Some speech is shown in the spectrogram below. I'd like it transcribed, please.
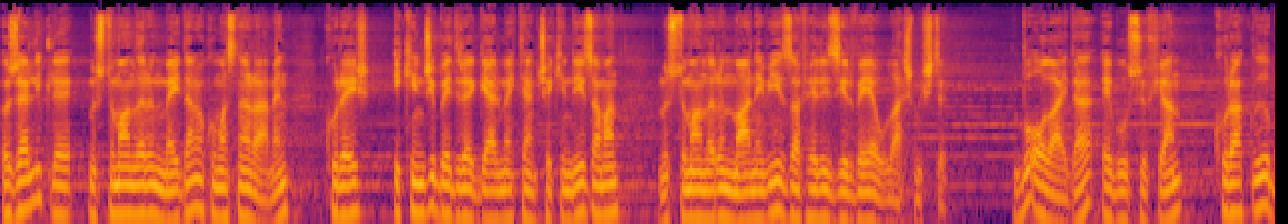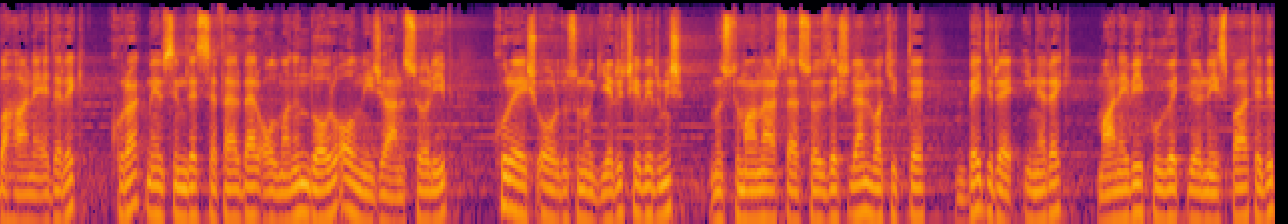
Özellikle Müslümanların meydan okumasına rağmen Kureyş ikinci Bedir'e gelmekten çekindiği zaman Müslümanların manevi zaferi zirveye ulaşmıştı. Bu olayda Ebu Süfyan kuraklığı bahane ederek kurak mevsimde seferber olmanın doğru olmayacağını söyleyip Kureyş ordusunu geri çevirmiş, Müslümanlarsa sözleşilen vakitte Bedir'e inerek manevi kuvvetlerini ispat edip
